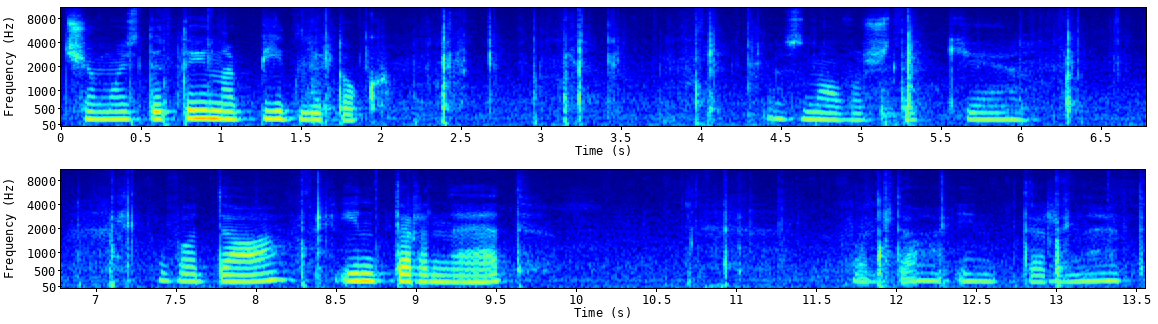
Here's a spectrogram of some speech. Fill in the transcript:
чомусь дитина, підліток. Знову ж таки, вода, інтернет. Вода, інтернет.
